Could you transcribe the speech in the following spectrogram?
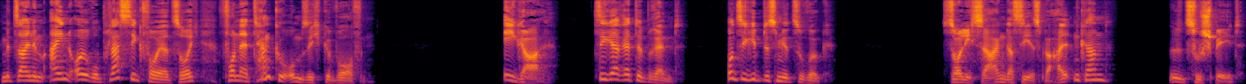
mit seinem 1-Euro-Plastikfeuerzeug von der Tanke um sich geworfen. Egal. Zigarette brennt. Und sie gibt es mir zurück. Soll ich sagen, dass sie es behalten kann? Zu spät.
